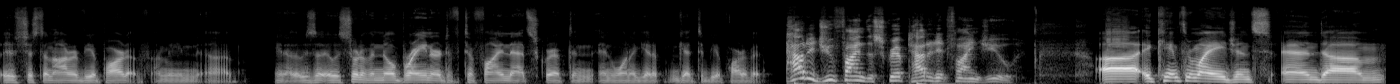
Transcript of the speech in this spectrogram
it was just an honor to be a part of. I mean, uh, you know, it was it was sort of a no brainer to, to find that script and, and want to get a, get to be a part of it. How did you find the script? How did it find you? Uh, it came through my agents, and um,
